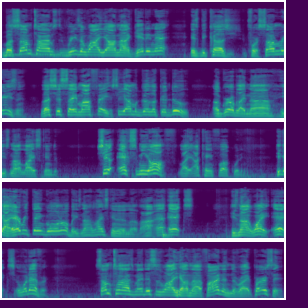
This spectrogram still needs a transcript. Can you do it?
But sometimes the reason why y'all not getting that is because for some reason, let's just say my face. See, I'm a good looking dude. A girl be like, nah, he's not light skinned. She'll X me off. Like I can't fuck with him. He got everything going on, but he's not light skinned enough. I, I X. He's not white, X, or whatever. Sometimes, man, this is why y'all not finding the right person.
